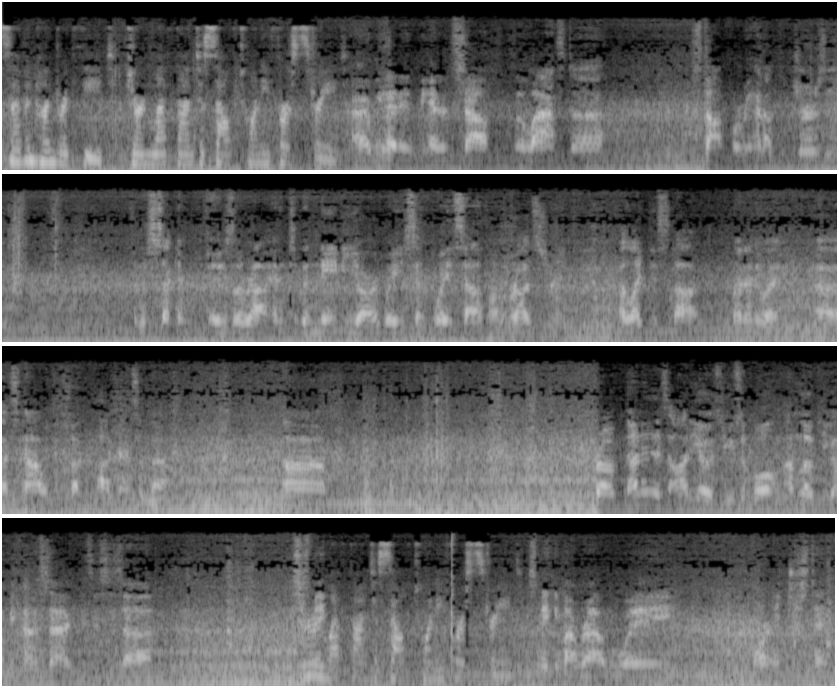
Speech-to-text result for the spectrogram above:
700 feet, turn left onto South 21st Street. All right, we headed we headed south. The last uh, stop before we head out to Jersey. The second is the route heading to the Navy Yard, way way south on Broad Street. I like this stop, but anyway, uh, that's not what this fucking podcast is about. Um, bro, if none of this audio is usable, I'm low key gonna be kind of sad because this is uh, Turn making left onto South 21st Street. it's making my route way more interesting.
